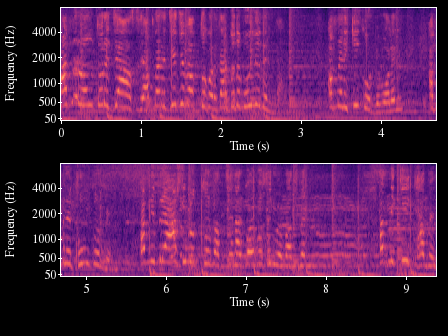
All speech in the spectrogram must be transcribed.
আপনার অন্তরে যা আছে, আপনারা যে যে বাধ্য করে, তার কথা বইলে দেন না। আপনারা কি করবে বলেন? আপনার খুন করবেন। আপনি প্রায় আশি বছর বাঁচছেন আর কয় বছরই বাঁচবেন? আপনি কি খাবেন?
